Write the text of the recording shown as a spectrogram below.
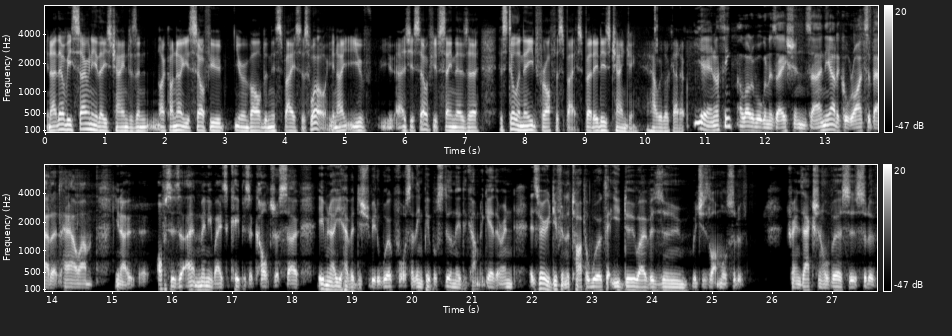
you know, there'll be so many of these changes. And like I know yourself, you, you're involved in this space as well. You know, you've, you, as yourself, you've seen there's a, there's still a need for office space, but it is changing how we look at it. Yeah. And I think a lot of organizations, uh, and the article writes about it, how, um, you know, offices are in many ways keepers of culture. So even though you have a distributed workforce, I think people still need to come together. And it's very different the type of work that you do over Zoom, which is a lot more sort of transactional versus sort of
